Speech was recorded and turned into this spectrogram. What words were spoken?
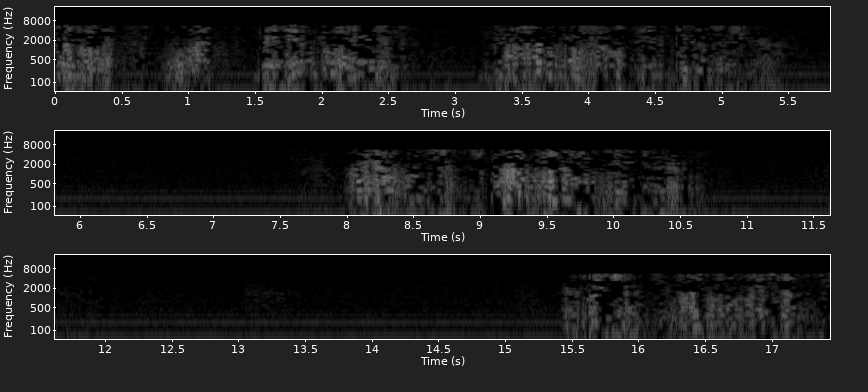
of moment. What you God will help you? Right out God will help me too. And listen, you know, one of my sentence.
